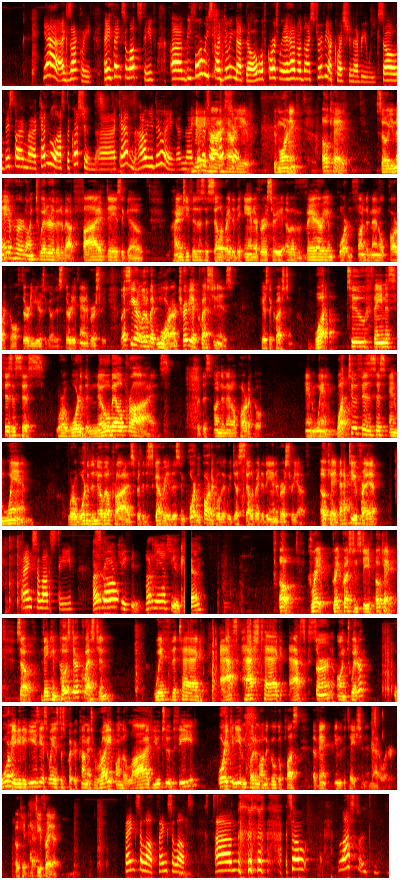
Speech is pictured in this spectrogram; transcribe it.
Yeah, exactly. Hey, thanks a lot, Steve. Um, before we start doing that, though, of course, we have a nice trivia question every week. So this time, uh, Ken will ask the question. Uh, Ken, how are you doing? And uh, hey, give us our hi, question. How are you? Good morning. Okay, so you may have heard on Twitter that about five days ago, high energy physicists celebrated the anniversary of a very important fundamental particle 30 years ago, this 30th anniversary. Let's hear a little bit more. Our trivia question is here's the question What two famous physicists were awarded the Nobel Prize for this fundamental particle and when? What two physicists and when were awarded the Nobel Prize for the discovery of this important particle that we just celebrated the anniversary of? Okay, back to you, Freya. Thanks a lot, Steve. How did so, they answer you? How did they answer you, Ken? Oh, great, great question, Steve. Okay, so they can post their question with the tag ask hashtag ask CERN on Twitter, or maybe the easiest way is just put your comments right on the live YouTube feed, or you can even put them on the Google Plus event invitation in that order. Okay, back to you, Freya. Thanks a lot. Thanks a lot. Um, so last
